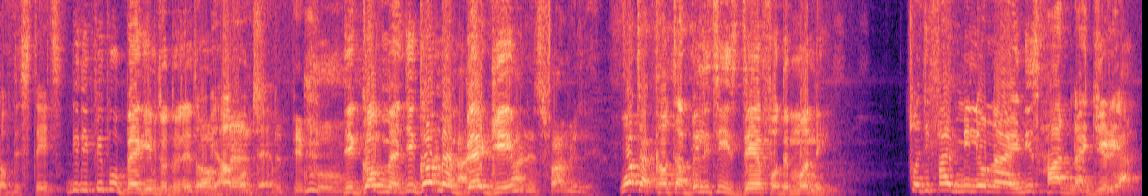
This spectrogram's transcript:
of the states. Did the people beg him to donate on behalf of them? the people, The government, the government and, beg him. and his family. What accountability is there for the money? 25 million naira in this hard Nigeria.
